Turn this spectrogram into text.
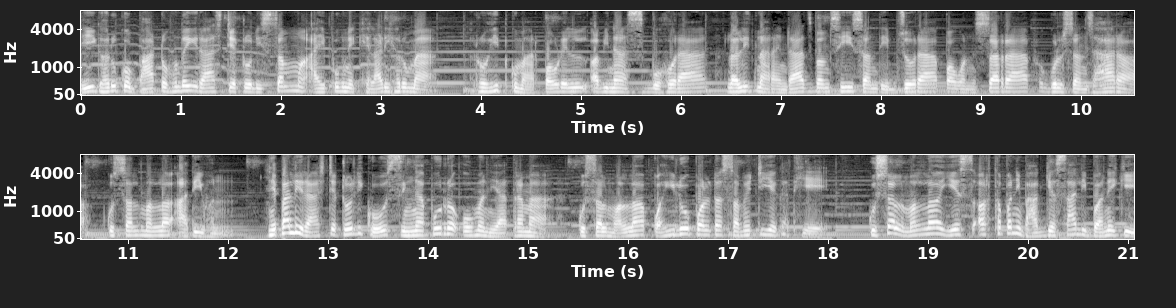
लिगहरूको बाटो हुँदै राष्ट्रिय टोलीसम्म आइपुग्ने खेलाडीहरूमा रोहित कुमार पौडेल अविनाश बोहरा ललित नारायण राजवंशी सन्दीप जोरा पवन सर्राफ गुलसन झा र कुशल मल्ल आदि हुन्। नेपाली राष्ट्रिय टोलीको सिङ्गापुर र ओमन यात्रामा कुशल मल्ल पहिलो पल्ट समेटिएका थिए। कुशल मल्ल यस अर्थ पनि भाग्यशाली बने कि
